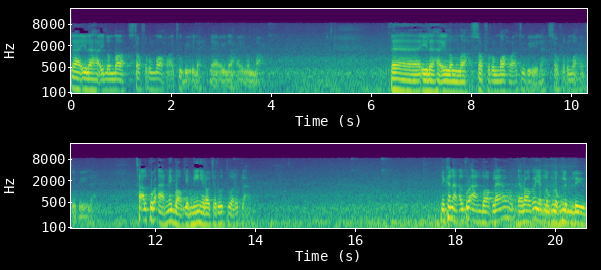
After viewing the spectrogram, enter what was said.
لا إله إلا الله استغفر الله وأتوب إليه لا إله إلا الله لا إله إلا الله استغفر الله وأتوب إليه استغفر الله وأتوب إليه ถ้าอัลกุรอานไม่บอกอย่างนี้นี่เราจะรู้ตัวหรือเปล่าในขนาดอัลกุรอานบอกแล้ว แต่เราก็ยังหลงหลงลืมลืม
